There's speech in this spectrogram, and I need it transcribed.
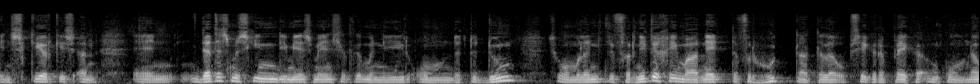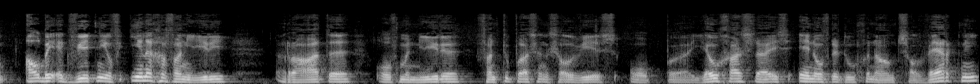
en skeurtjies in. En dit is miskien die mees menslike manier om dit te doen. So om hulle nie te vernietig nie maar net te verhoed dat hulle op sekere plekke inkom. Nou albei ek weet nie of enige van hierdie rate of maniere van toepassing sal wees op uh, jou gastehuis en of dit hoegenaamd sal werk nie,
